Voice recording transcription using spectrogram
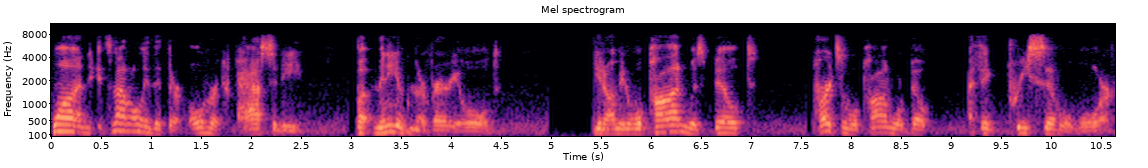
one, it's not only that they're over capacity, but many of them are very old. You know, I mean, Waupun was built, parts of Waupun were built, I think, pre-Civil War.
